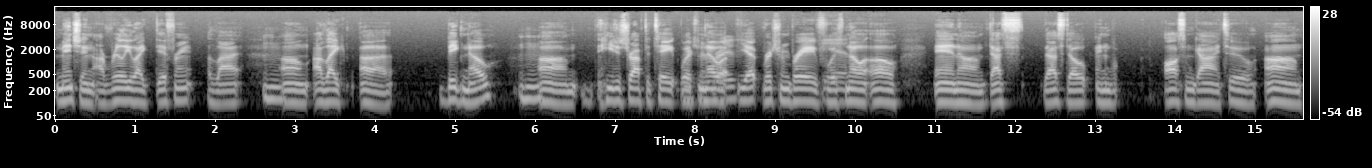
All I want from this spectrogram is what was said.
mentioned, I really like different a lot. Mhm. Um, I like uh, Big No. Mhm. Um, he just dropped a tape with Richmond Noah. Brave? Yep, Richmond Brave Yeah. with Noah O, and um, that's that's dope and awesome guy too. Um,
